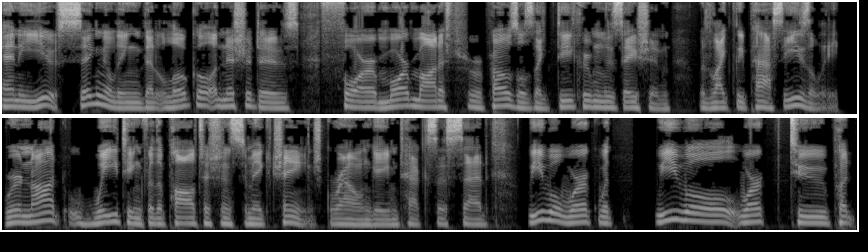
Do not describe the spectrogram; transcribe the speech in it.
any use, signaling that local initiatives for more modest proposals like decriminalization would likely pass easily. We're not waiting for the politicians to make change, Ground Game Texas said. We will work with we will work to put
